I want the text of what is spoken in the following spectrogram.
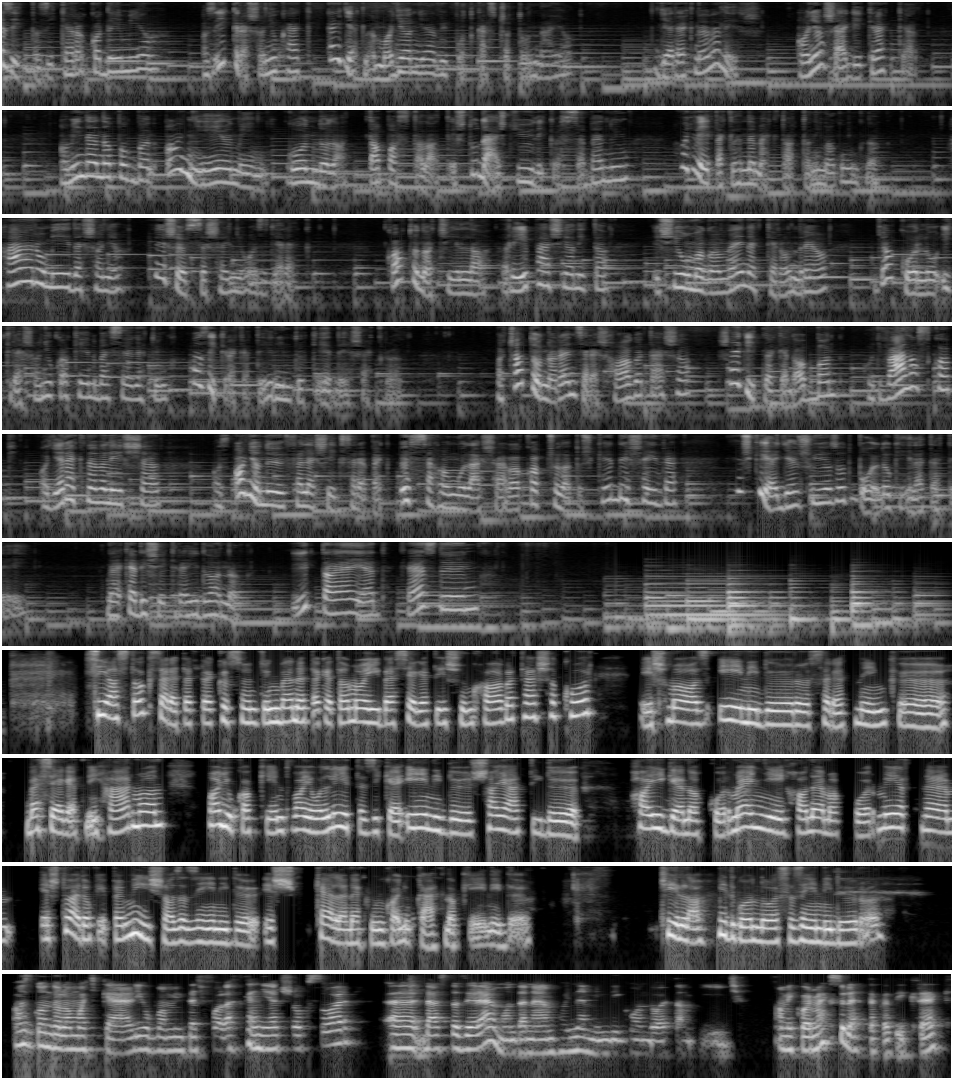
Ez itt az Iker Akadémia, az Ikres Anyukák egyetlen magyar nyelvű podcast csatornája. Gyereknevelés? Anyaság ikrekkel? A mindennapokban annyi élmény, gondolat, tapasztalat és tudás gyűlik össze bennünk, hogy vétek lenne megtartani magunknak. Három édesanya és összesen nyolc gyerek. Katona Csilla, Répás Janita és jó magam Vejnekker Andrea gyakorló ikres anyukaként beszélgetünk az ikreket érintő kérdésekről. A csatorna rendszeres hallgatása segít neked abban, hogy választ kapj a gyerekneveléssel, az anya-nő feleség szerepek összehangolásával kapcsolatos kérdéseidre, és kiegyensúlyozott boldog életet élj. Neked is ikreid vannak? Itt a helyed, kezdünk! Sziasztok! Szeretettel köszöntünk benneteket a mai beszélgetésünk hallgatásakor, és ma az én időről szeretnénk beszélgetni hárman. Anyukaként vajon létezik-e én idő, saját idő, ha igen, akkor mennyi, ha nem, akkor miért nem, és tulajdonképpen mi is az az én idő, és kell nekünk anyukáknak én idő. Csilla, mit gondolsz az én időről? Azt gondolom, hogy kell, jobban, mint egy falat kenyér sokszor, de azt azért elmondanám, hogy nem mindig gondoltam így. Amikor megszülettek az ikrek,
